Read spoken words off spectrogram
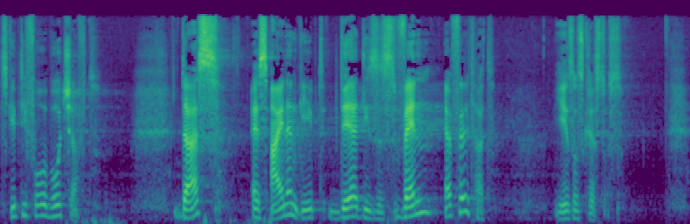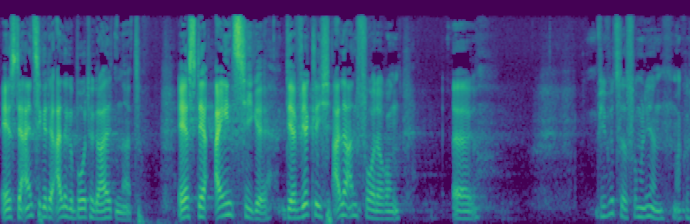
Es gibt die frohe Botschaft, dass es einen gibt, der dieses Wenn erfüllt hat. Jesus Christus. Er ist der Einzige, der alle Gebote gehalten hat. Er ist der Einzige, der wirklich alle Anforderungen, äh, wie würdest du das formulieren, Markus?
